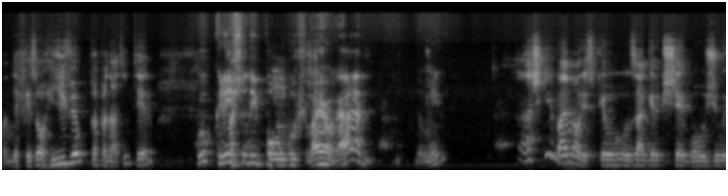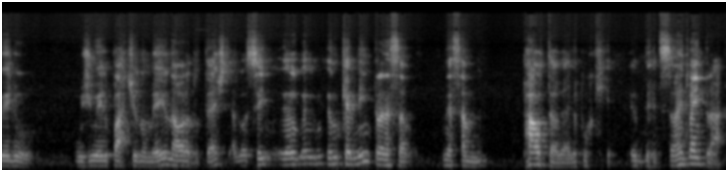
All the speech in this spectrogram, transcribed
uma defesa horrível o campeonato inteiro. O Cristo Mas... de Pombos vai jogar domingo? Acho que vai, Maurício, porque o, zagueiro que chegou, o joelho, o joelho partiu no meio na hora do teste. Agora, sei, eu, eu, não quero nem entrar nessa, nessa pauta, velho, porque, meu Deus do céu, a gente vai entrar.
